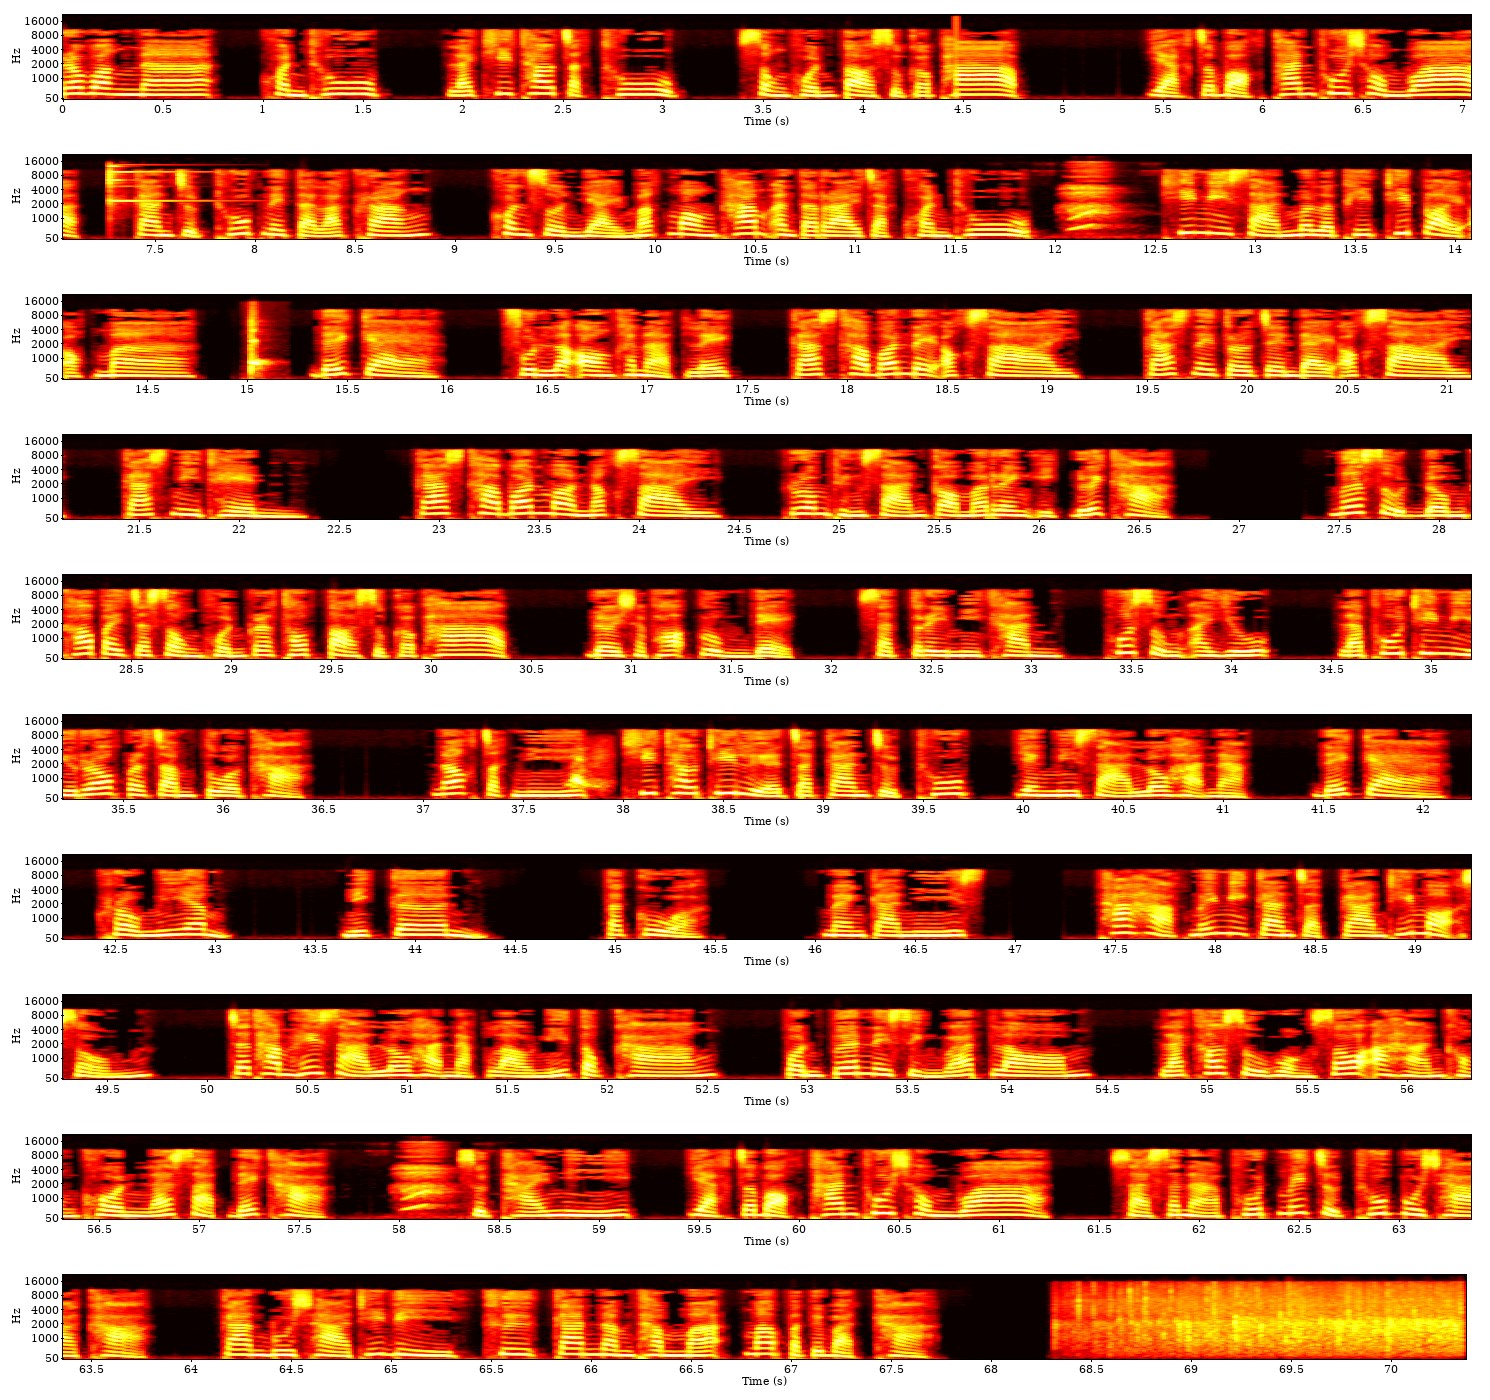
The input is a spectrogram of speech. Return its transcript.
ระวังนะควันทูบและขี้เถ้าจากทูบส่งผลต่อสุขภาพ อยากจะบอกท่านผู้ชมว่า การจุดทูบในแต่ละครั้ง คนส่วนใหญ่มักมองข้ามอันตรายจากควันทูบที่มีสารมลพิษที่ปล่อยออกมา ได้แก่ ฝุ่นละอองขนาดเล็กก๊าซคาร์บอนไดออกไซด์ก๊าซไนโตรเจนไดออกไซด์ก๊าซมีเทนก๊าซคาร์บอนมอนอกไซด์รวมถึงสารก่อมะเร็งอีกด้วยค่ะ เมื่อสูดดมเข้าไปจะส่งผลกระทบต่อสุขภาพ โดยเฉพาะกลุ่มเด็ก สตรีมีครรภ์ผู้สูงอายุ และผู้ที่มีโรคประจำตัวค่ะ นอกจากนี้ขี้เท่าที่เหลือจากการจุดธูปยังมีสารโลหะหนัก ได้แก่ โครเมียม นิกเกิล ตะกั่ว แมงกานีส ถ้าหากไม่มีการจัดการที่เหมาะสม จะทำให้สารโลหะหนักเหล่านี้ตกค้าง ปนเปื้อนในสิ่งแวดล้อม และเข้าสู่ห่วงโซ่อาหารของคนและสัตว์ได้ค่ะ สุดท้ายนี้อยากจะบอกท่านผู้ชมว่า ศาสนาพุทธไม่จุดธูปบูชาค่ะ การบูชาที่ดีคือการนำธรรมะมาปฏิบัติค่ะ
